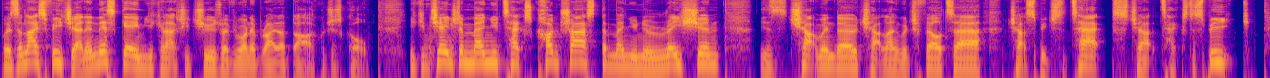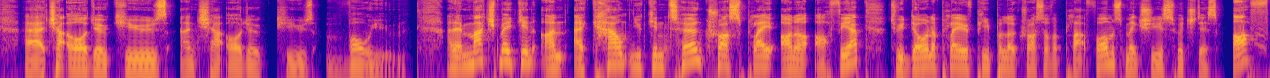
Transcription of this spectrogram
But it's a nice feature, and in this game, you can actually choose whether you want it bright or dark, which is cool. You can change the menu text contrast, the menu narration. There's chat window, chat language filter, chat speech to text, chat text to speak, uh, chat audio cues, and chat audio cues volume. And then matchmaking on account, you can turn crossplay on or off here. So if you don't want to play with people across other platforms, make sure you switch this off,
